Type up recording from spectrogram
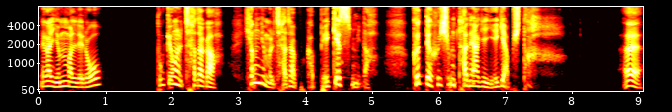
내가 연말 내로 북경을 찾아가 형님을 찾아가 뵙겠습니다. 그때 허심탄회하게 얘기합시다. 예.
